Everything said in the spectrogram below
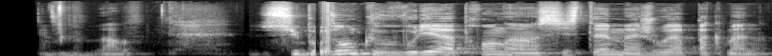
supposons que vous vouliez apprendre à un système à jouer à Pac-Man.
